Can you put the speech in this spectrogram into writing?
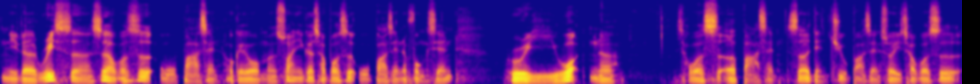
你的 risk 呢是差不多是五八千，OK，我们算一个差不多是五八千的风险，reward 呢差不多十二八千，十二点九八千，所以差不多是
